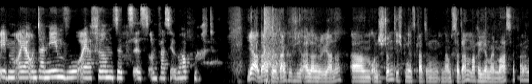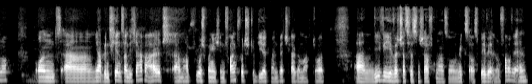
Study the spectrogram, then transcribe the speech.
eben euer Unternehmen, wo euer Firmensitz ist und was ihr überhaupt macht. Ja, danke. Danke für die Einladung, Juliane. Ähm, und stimmt, ich bin jetzt gerade in, in, Amsterdam, mache hier meinen Master gerade noch. Und äh, ja, bin 24 Jahre alt, ähm, habe ursprünglich in Frankfurt studiert, meinen Bachelor gemacht dort. Ähm, Vivi, Wirtschaftswissenschaften, also ein Mix aus BWL und VWL.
